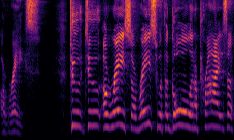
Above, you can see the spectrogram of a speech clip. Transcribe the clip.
a race to, to a race, a race with a goal and a prize, a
